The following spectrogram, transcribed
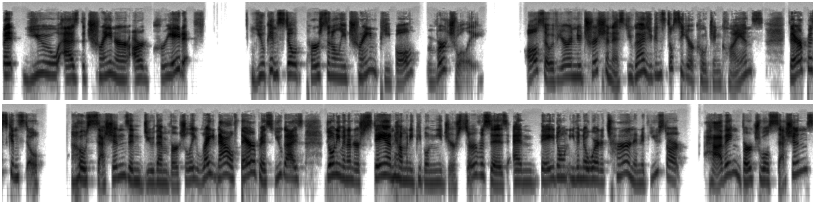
But you, as the trainer, are creative. You can still personally train people virtually. Also, if you're a nutritionist, you guys, you can still see your coaching clients. Therapists can still host sessions and do them virtually. Right now, therapists, you guys don't even understand how many people need your services and they don't even know where to turn. And if you start having virtual sessions,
